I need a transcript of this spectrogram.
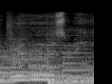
bruise me.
